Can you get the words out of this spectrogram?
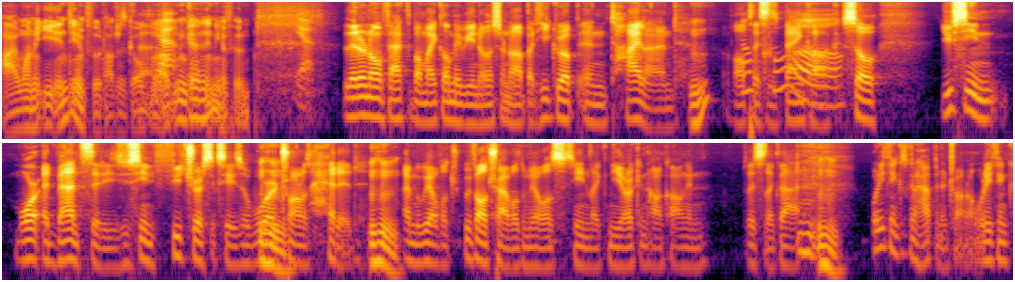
I want to eat Indian food. I'll just go Yeah. out and get Indian food. Yeah. Little known fact about Michael, maybe you know this or not, but he grew up in Thailand, Hmm? of all Oh, places, cool. Bangkok. So you've seen more advanced cities. You've seen futuristic cities of where Mm-hmm. Toronto's headed. I mean, we all we've all traveled and we've all seen like New York and Hong Kong and places like that. Mm-hmm. What do you think is going to happen in Toronto? What do you think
